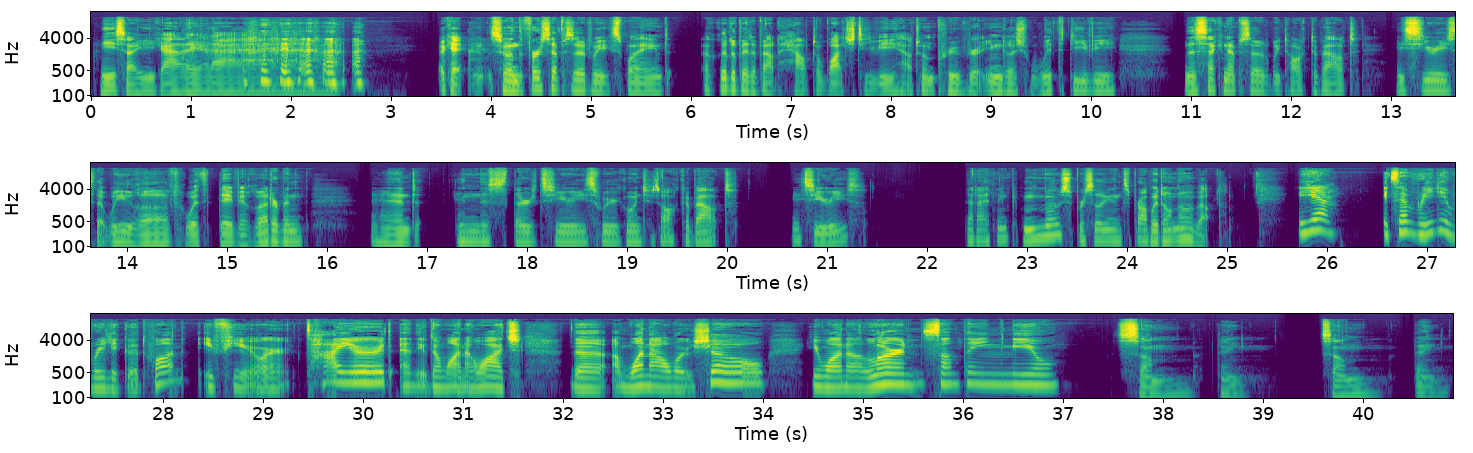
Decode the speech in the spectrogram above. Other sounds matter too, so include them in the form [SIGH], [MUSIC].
Isso aí, galera. Okay, so in the first episode, we explained a little bit about how to watch TV, how to improve your English with TV. In the second episode, we talked about a series that we love with David Letterman. And in this third series, we're going to talk about a series that I think most Brazilians probably don't know about. yeah, it's a really, really good one. If you're tired and you don't want to watch the uh, one hour show, you want to learn something new. Something. Something.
